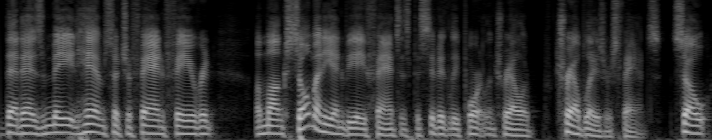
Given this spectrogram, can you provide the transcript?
that has made him such a fan favorite among so many NBA fans and specifically Portland Trail Trailblazers fans. So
